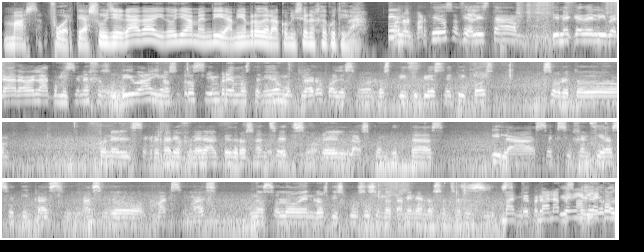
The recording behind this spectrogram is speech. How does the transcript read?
más fuerte. A su llegada, Idoya Mendía, miembro de la comisión ejecutiva. Bueno, el Partido Socialista tiene que deliberar ahora en la Comisión Ejecutiva y nosotros siempre hemos tenido muy claro cuáles son los principios éticos, sobre todo con el secretario general Pedro Sánchez, sobre las conductas y las exigencias éticas han sido máximas, no solo en los discursos, sino también en los hechos. Si me Van a pedirle como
